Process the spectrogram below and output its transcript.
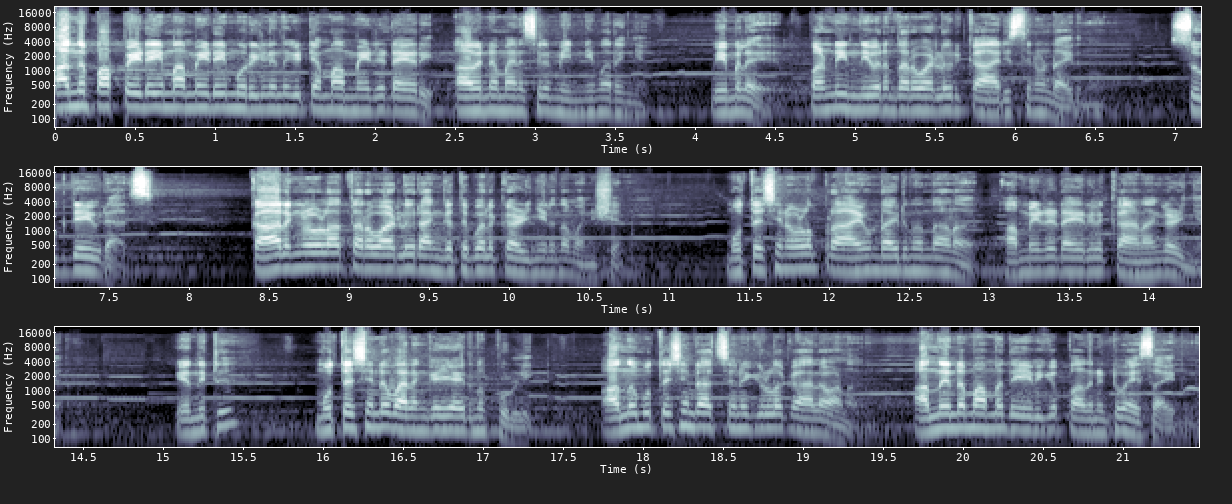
അന്ന് പപ്പയുടെയും അമ്മയുടെയും മുറിയിൽ നിന്ന് കിട്ടിയ അമ്മയുടെ ഡയറി അവന്റെ മനസ്സിൽ മിന്നിമറിഞ്ഞു. വിമൽ പണ്ട് ഇന്നിവരം തറവാടിൽ ഒരു കാര്യസ്ഥനുണ്ടായിരുന്നു. സുഖ്ദേവ് രാജ്. കാലങ്ങളോളം ആ തറവാടിൽ ഒരു അംഗത്തെ പോലെ കഴിഞ്ഞിരുന്ന മനുഷ്യൻ. മുത്തശ്ശനോളം പ്രായമുണ്ടായിരുന്നെന്നാണ് അമ്മയുടെ ഡയറിയിൽ കാണാൻ കഴിഞ്ഞത്. എന്നിട്ട് മുത്തശ്ശന്റെ വലങ്കയായിരുന്നു പുള്ളി. അന്ന് മുത്തശ്ശന്റെ അച്ഛനൊക്കെയുള്ള കാലമാണ്. അന്ന് എന്റെ മമ്മ ദേവിക്ക് പതിനെട്ട് വയസ്സായിരുന്നു.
